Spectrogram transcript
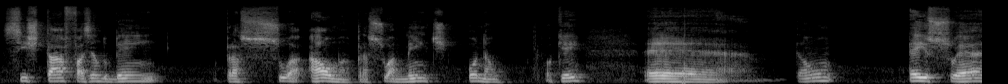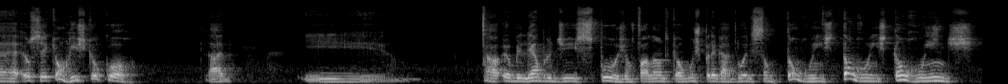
se está fazendo bem para sua alma, para sua mente ou não, ok? É, então é isso. É, eu sei que é um risco que eu corro, sabe? E ah, eu me lembro de Spurgeon falando que alguns pregadores são tão ruins, tão ruins, tão ruins,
